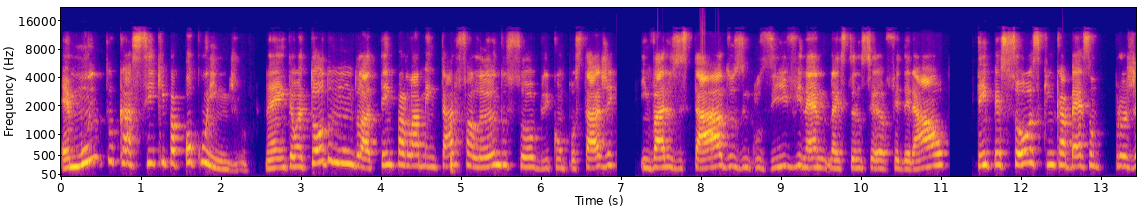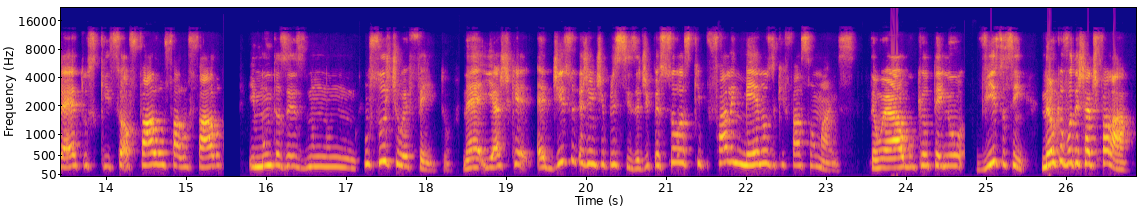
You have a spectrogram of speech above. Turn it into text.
É muito cacique para pouco índio. Né? Então, é todo mundo lá. Tem parlamentar falando sobre compostagem em vários estados, inclusive né, na instância federal. Tem pessoas que encabeçam projetos que só falam, falam, falam e muitas vezes não, não, surte o efeito, né? E acho que é disso que a gente precisa, de pessoas que falem menos e que façam mais. Então é algo que eu tenho visto assim, não que eu vou deixar de falar,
